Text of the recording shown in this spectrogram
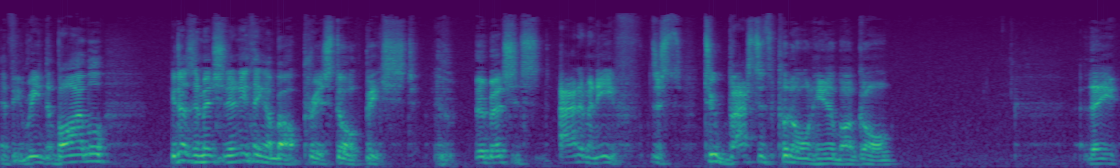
If you read the Bible, he doesn't mention anything about prehistoric beast. It mentions Adam and Eve. Just two bastards put on here by God they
